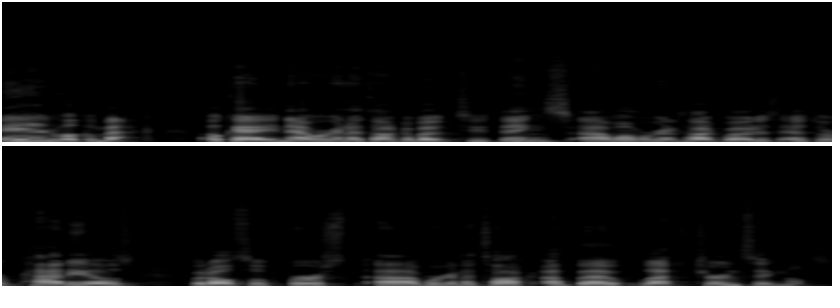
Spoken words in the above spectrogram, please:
And welcome back. Okay, now we're going to talk about two things. Uh, one we're going to talk about is outdoor patios, but also first uh, we're going to talk about left turn signals.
